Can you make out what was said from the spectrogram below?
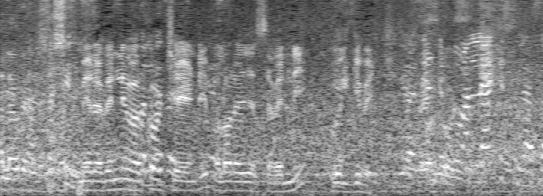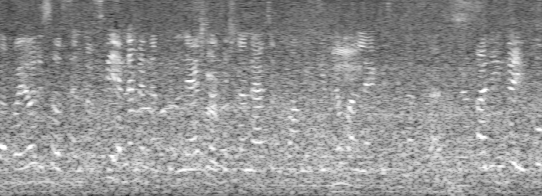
Pulverization. మీరు అవన్నీ వర్కౌట్ చేయండి పొలరైజర్స్ అవన్నీ will give it one lakh ఇస్తున్నారు సార్ బయో రిసోర్స్ సెంటర్స్కి NMNF national mission natural farming కింద వన్ ల్యాక్ ఇస్తున్నారు సార్ అది ఇంకా ఎక్కువ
